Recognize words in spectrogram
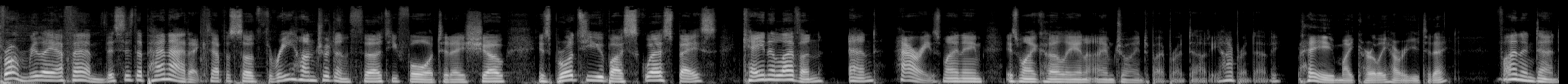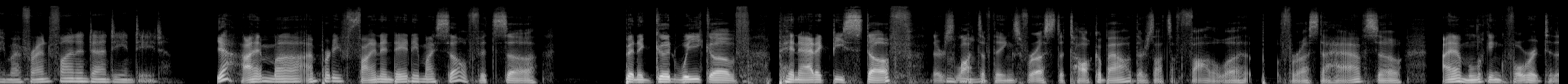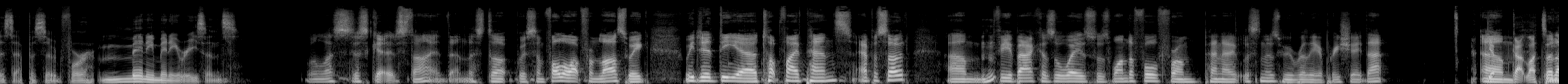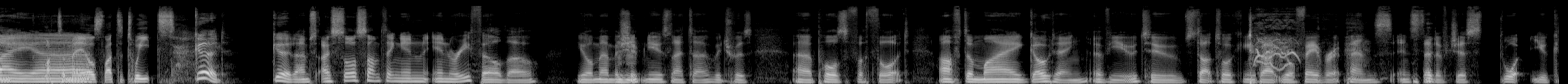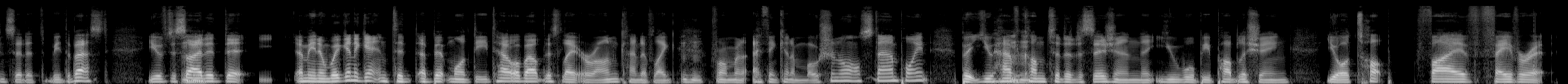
From Relay FM, this is the Pen Addict, episode 334. Today's show is brought to you by Squarespace, Kane 11, and Harry's. My name is Mike Hurley, and I am joined by Brad Dowdy. Hi, Brad Dowdy. Hey, Mike Hurley, how are you today? Fine and dandy, my friend. Fine and dandy indeed. Yeah, I'm. Uh, I'm pretty fine and dandy myself. It's uh, been a good week of pen addicty stuff. There's Mm-hmm. lots of things for us to talk about. There's lots of follow up for us to have. So I am looking forward to this episode for many, many reasons. Well, let's just get it started then. Let's start with some follow up from last week. We did the uh, top five pens episode. Um, Feedback, as always, was wonderful from pen addict listeners. We really appreciate that. Yep, got lots Um, of I, lots of uh, mails, lots of tweets. Good, good. I'm, I saw something in in refill though, your membership newsletter, which was uh, pause for thought. After my goading of you to start talking about your favorite pens instead of just what you consider to be the best, you've decided that. I mean, and we're going to get into a bit more detail about this later on, kind of like from, an, I think, an emotional standpoint. But you have come to the decision that you will be publishing your top five favorite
